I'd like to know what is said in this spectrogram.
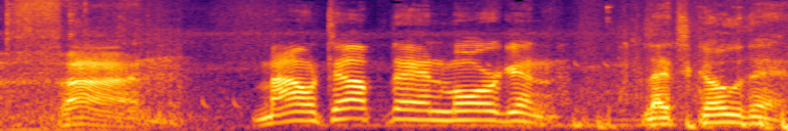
Fine. Mount up then, Morgan. Let's go then.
